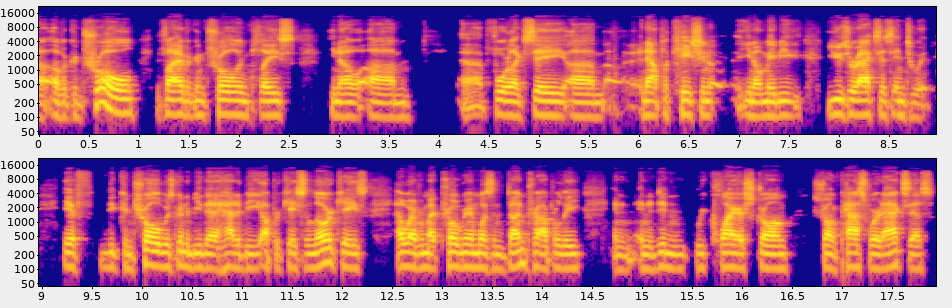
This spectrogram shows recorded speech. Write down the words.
uh, of a control, if I have a control in place, you know, um, uh, for like say um, an application, you know, maybe user access into it. If the control was going to be that it had to be uppercase and lowercase, however, my program wasn't done properly and, and it didn't require strong strong password access,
